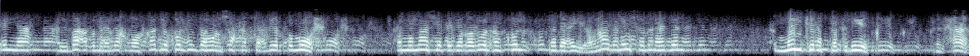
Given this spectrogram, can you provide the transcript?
إن البعض من الأخوة قد يكون عنده إن صح التعبير طموح أن الناس يتجردون عن كل تبعية. وهذا ليس منهجا ممكن التطبيق. في الحال.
